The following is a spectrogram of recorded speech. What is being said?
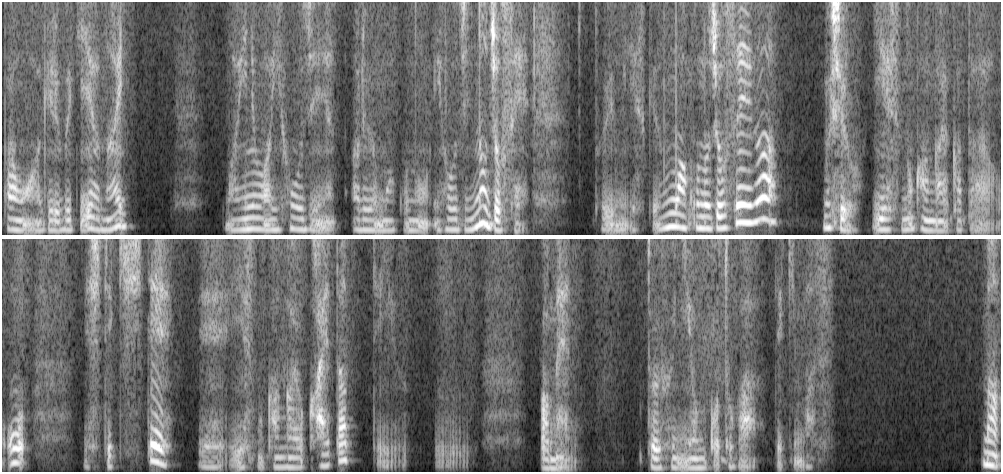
パンをあげるべきではない、まあ、犬は違法人あるいはまあこの違法人の女性という意味ですけども、まあ、この女性がむしろイエスの考え方を指摘して、えー、イエスの考えを変えたっていう場面というふうに読むことができます。まあ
